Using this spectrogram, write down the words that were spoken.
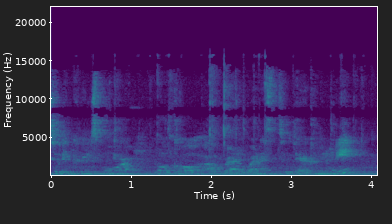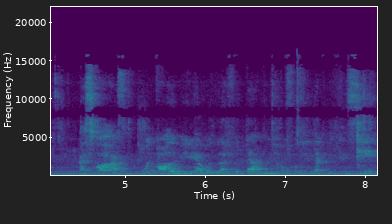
to increase more local uh, brand awareness to their community, as well as with all the media we left with them, we hopefully that we can see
